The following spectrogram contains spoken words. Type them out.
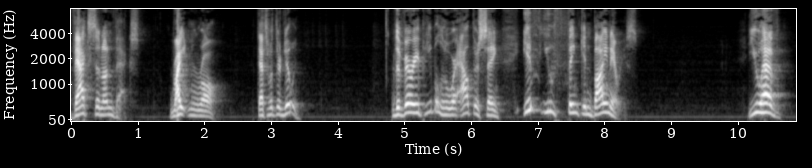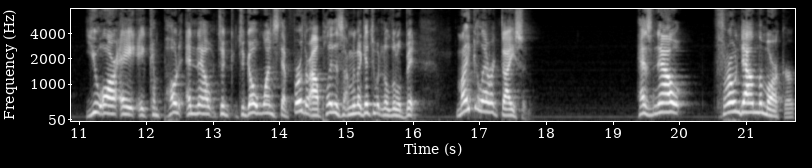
Vax and unvax, right and wrong. That's what they're doing. The very people who are out there saying, if you think in binaries, you have you are a, a component. And now to, to go one step further, I'll play this. I'm going to get to it in a little bit. Michael Eric Dyson has now thrown down the marker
